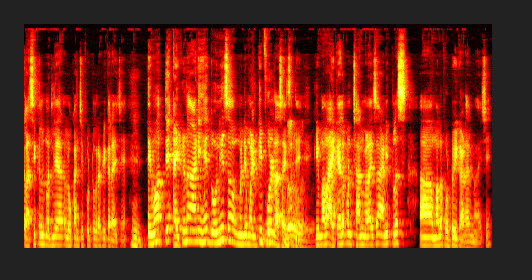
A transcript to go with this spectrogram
क्लासिकल मधल्या लोकांची फोटोग्राफी करायची. तेव्हा ते ऐकणं आणि हे दोन्हीच म्हणजे मल्टीफोल्ड असायचं ते. की मला ऐकायला पण छान मिळायचं आणि प्लस मला फोटोही काढायला मिळायचे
